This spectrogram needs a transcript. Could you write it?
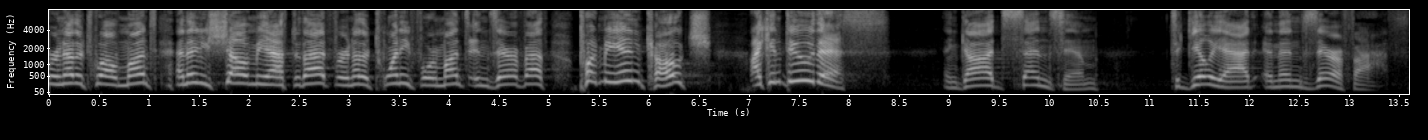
for another 12 months. And then you shelve me after that for another 24 months in Zarephath. Put me in, coach. I can do this. And God sends him to Gilead and then Zarephath.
